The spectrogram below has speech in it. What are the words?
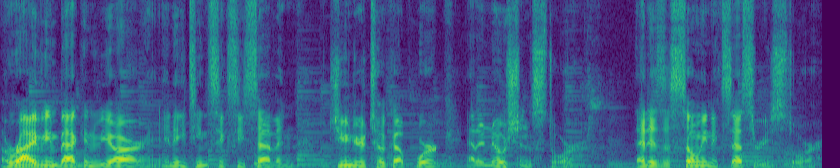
Arriving back in VR in 1867, Jr. took up work at an ocean store that is a sewing accessories store,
